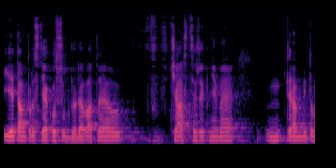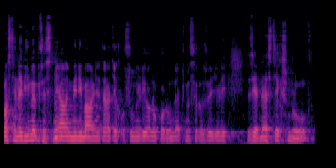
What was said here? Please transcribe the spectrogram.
je tam prostě jako subdodavatel v částce, řekněme, teda my to vlastně nevíme přesně, ale minimálně teda těch 8 milionů korun, jak jsme se dozvěděli z jedné z těch smluv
